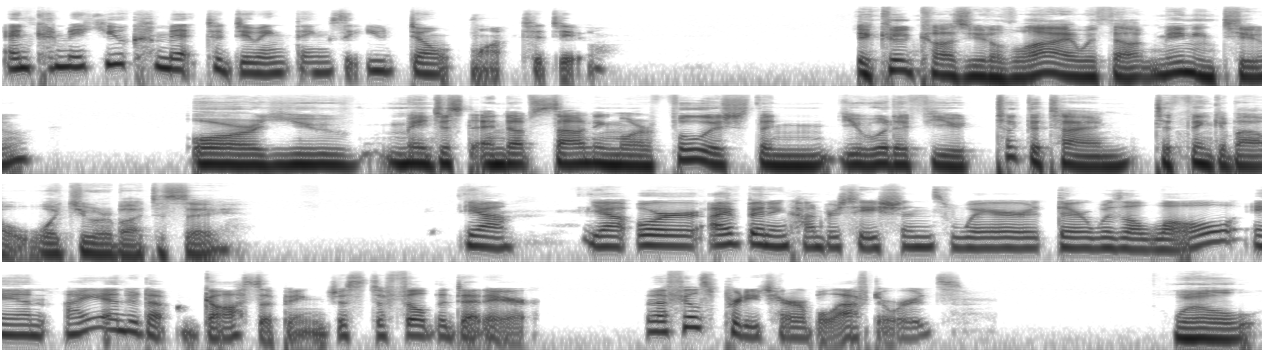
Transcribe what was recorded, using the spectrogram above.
and can make you commit to doing things that you don't want to do. It could cause you to lie without meaning to, or you may just end up sounding more foolish than you would if you took the time to think about what you were about to say. Yeah. Yeah. Or I've been in conversations where there was a lull and I ended up gossiping just to fill the dead air. And that feels pretty terrible afterwards. Well,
